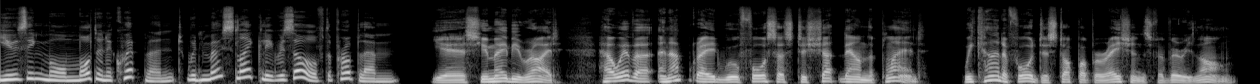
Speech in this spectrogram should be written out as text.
Using more modern equipment would most likely resolve the problem. Yes, you may be right. However, an upgrade will force us to shut down the plant. We can't afford to stop operations for very long.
